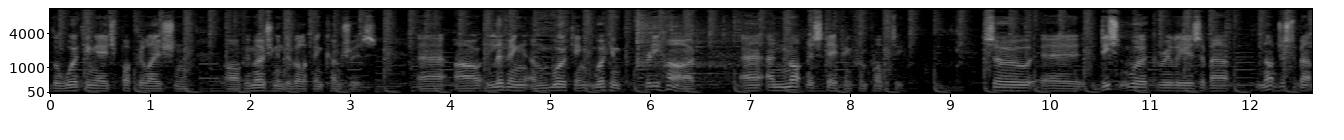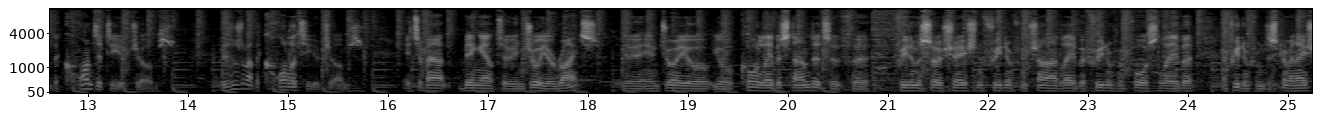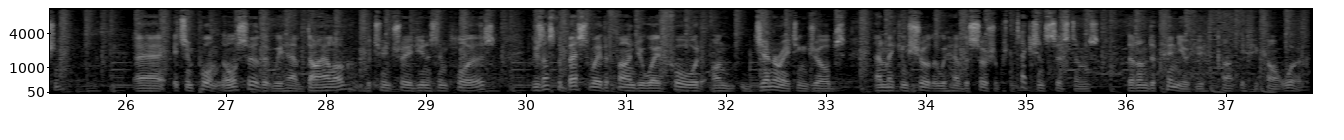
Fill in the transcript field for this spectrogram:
of the working age population of emerging and developing countries uh, are living and working, working pretty hard uh, and not escaping from poverty. So uh, decent work really is about not just about the quantity of jobs, but it's also about the quality of jobs. It's about being able to enjoy your rights, uh, enjoy your, your core labour standards of uh, freedom of association, freedom from child labour, freedom from forced labour, and freedom from discrimination. Uh, it's important also that we have dialogue between trade unions and employers because that's the best way to find your way forward on generating jobs and making sure that we have the social protection systems that underpin you if you can't, if you can't work.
